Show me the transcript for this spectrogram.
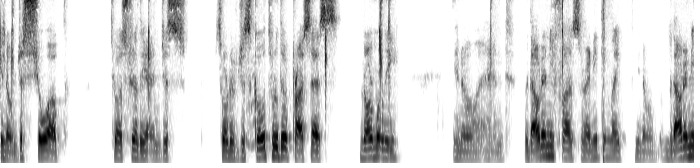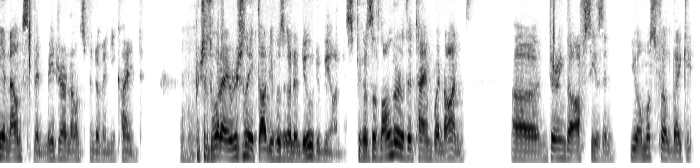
you know just show up to australia and just sort of just go through the process normally you know and without any fuss or anything like you know without any announcement major announcement of any kind Mhm. which is what i originally thought he was going to do to be honest because the longer the time went on uh, during the off season you almost felt like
